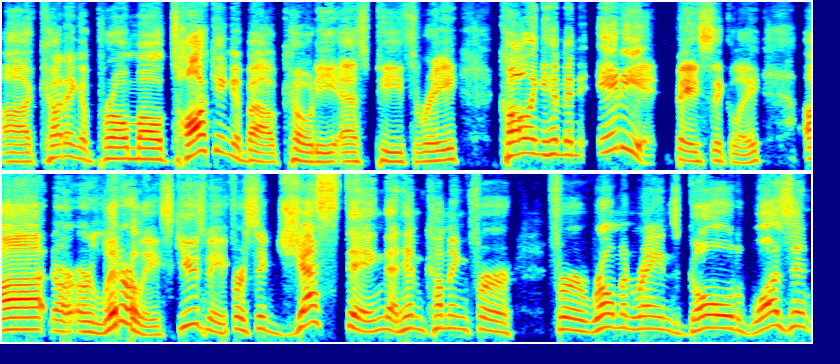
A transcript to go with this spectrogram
Uh, cutting a promo talking about Cody SP3, calling him an idiot, basically uh or, or literally excuse me for suggesting that him coming for for roman reigns gold wasn't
